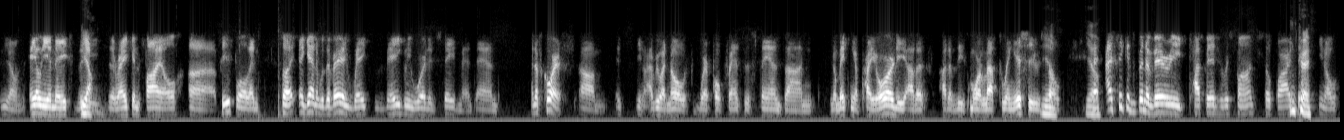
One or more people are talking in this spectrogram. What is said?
you know, alienate the yeah. the rank and file uh, people. And so again, it was a very vague, vaguely worded statement, and and of course, um, it's you know everyone knows where Pope Francis stands on you know making a priority out of out of these more left wing issues. Yeah. So yeah. I, I think it's been a very tepid response so far. I okay. Think, you know,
